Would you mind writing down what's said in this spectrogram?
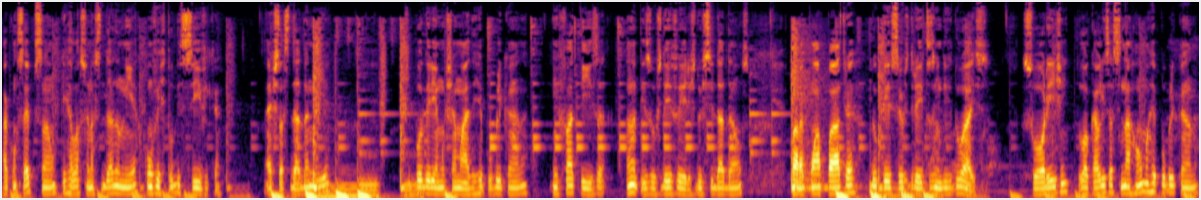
A concepção que relaciona a cidadania com virtude cívica. Esta cidadania poderíamos chamar de republicana, enfatiza antes os deveres dos cidadãos para com a pátria do que seus direitos individuais. Sua origem localiza-se na Roma republicana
